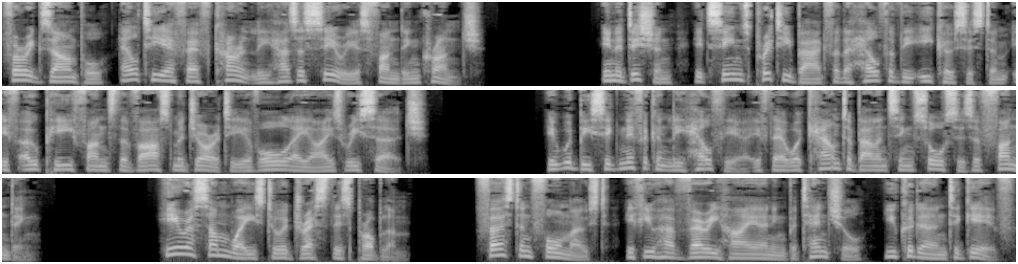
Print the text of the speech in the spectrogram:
For example, LTFF currently has a serious funding crunch. In addition, it seems pretty bad for the health of the ecosystem if OP funds the vast majority of all AIS research. It would be significantly healthier if there were counterbalancing sources of funding. Here are some ways to address this problem. First and foremost, if you have very high earning potential, you could earn to give.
